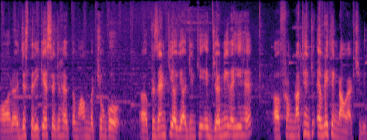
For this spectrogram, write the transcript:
और जिस तरीके से जो है तमाम बच्चों को प्रेजेंट किया गया जिनकी एक जर्नी रही है from nothing to everything now actually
